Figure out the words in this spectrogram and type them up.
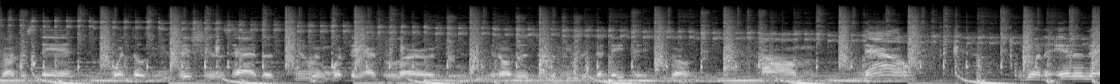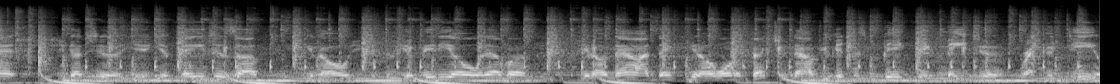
To understand what those musicians had to do and what they had to learn in order to do the music that they did. So um, now you're on the internet, you got your, your, your pages up, you know, you can do your video whatever you know, now I think, you know, it won't affect you. Now, if you get this big, big, major record deal,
